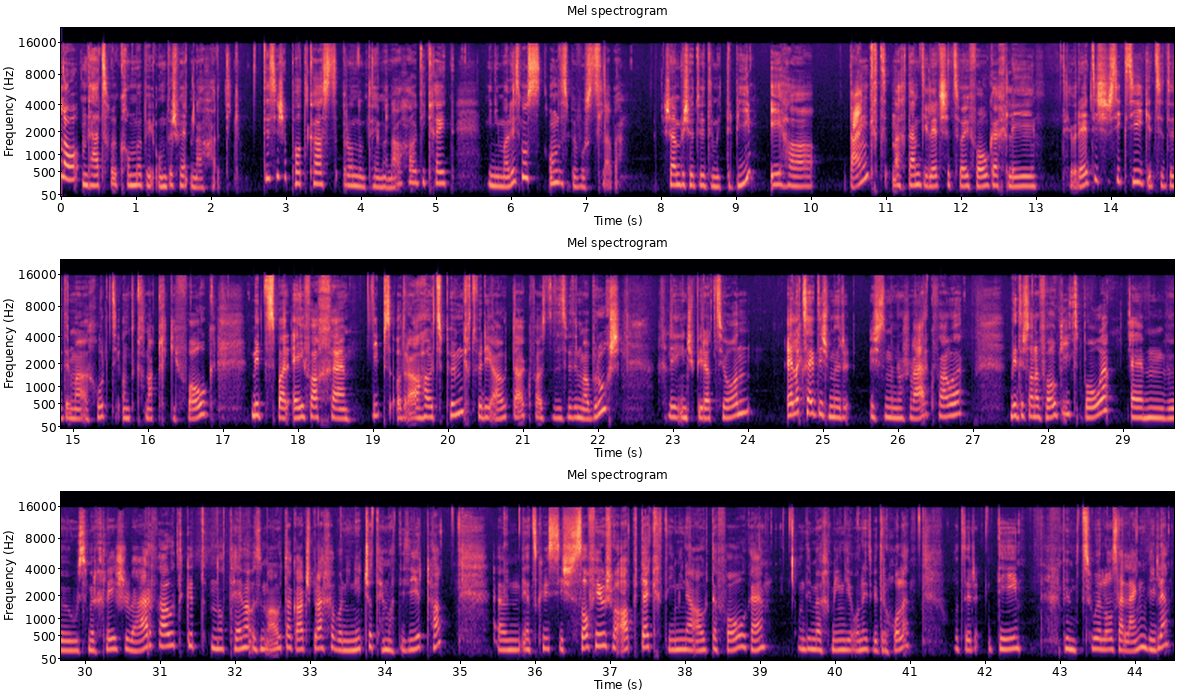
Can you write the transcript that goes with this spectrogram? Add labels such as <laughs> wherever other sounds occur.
Hallo und herzlich willkommen bei Unbeschwert Nachhaltig. Das ist ein Podcast rund um das Thema Nachhaltigkeit, Minimalismus und ein bewusstes Leben. Schön, bist du heute wieder mit dabei. Ich habe gedacht, nachdem die letzten zwei Folgen ein bisschen theoretischer waren, gibt es jetzt wieder mal eine kurze und knackige Folge mit ein paar einfachen Tipps oder Anhaltspunkten für den Alltag, falls du das wieder mal brauchst. Ein bisschen Inspiration. Ehrlich gesagt ist, mir, ist es mir noch schwer gefallen, wieder so eine Folge einzubauen, ähm, weil es mir ein bisschen schwer fällt, noch Themen aus dem Alltag anzusprechen, die ich nicht schon thematisiert habe. Ähm, ich habe Gefühl, es ist so viel schon abdeckt in meinen alten Folgen und ich möchte mich auch nicht wiederholen oder die beim Zuhören langweilen.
